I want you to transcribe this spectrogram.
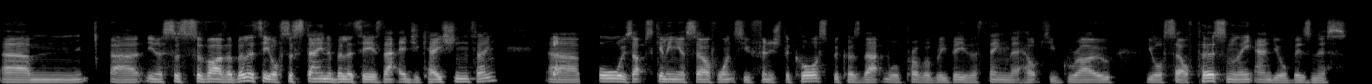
Um, uh, you know, survivability or sustainability is that education thing. Uh, always upskilling yourself once you've finished the course because that will probably be the thing that helps you grow yourself personally and your business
